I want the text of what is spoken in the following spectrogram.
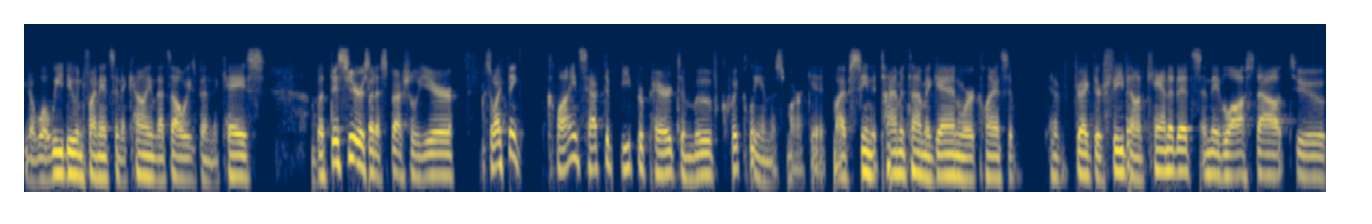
you know what we do in finance and accounting that's always been the case but this year has been a special year so i think clients have to be prepared to move quickly in this market i've seen it time and time again where clients have, have dragged their feet on candidates and they've lost out to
